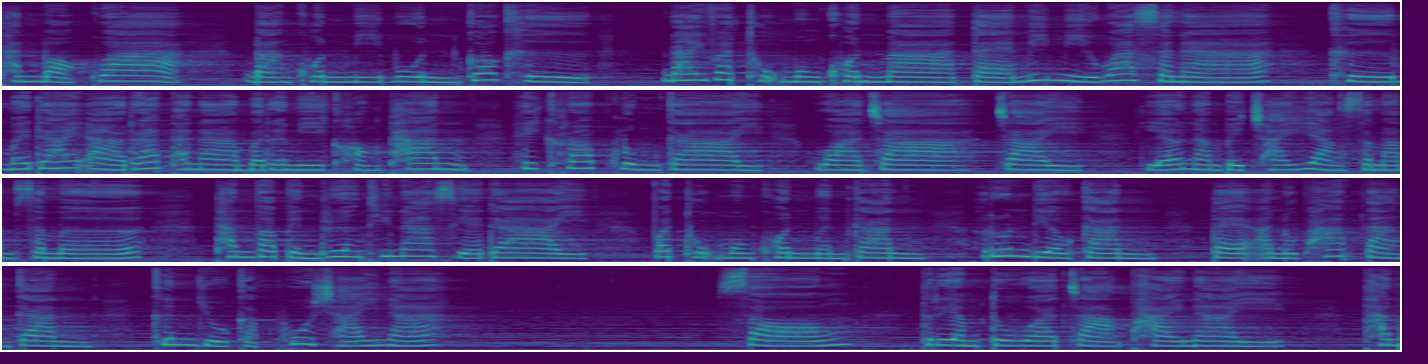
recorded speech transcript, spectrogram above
ท่านบอกว่า บางคนมีบุญก็คือ ได้วัตถุมงคลมาแต่ไม่มีวาสนาคือไม่ได้อาราธนาบารมีของท่านให้ครอบคลุมกาย วาจา ใจ แล้วนำไปใช้อย่างสม่ำเสมอ ท่านว่าเป็นเรื่องที่น่าเสียดาย วัตถุมงคลเหมือนกัน รุ่นเดียวกัน แต่อนุภาพต่างกันขึ้นอยู่กับผู้ใช้นะ 2. เตรียมตัวจากภายใน ท่าน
